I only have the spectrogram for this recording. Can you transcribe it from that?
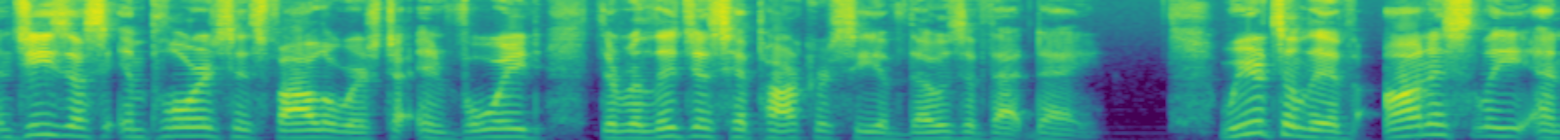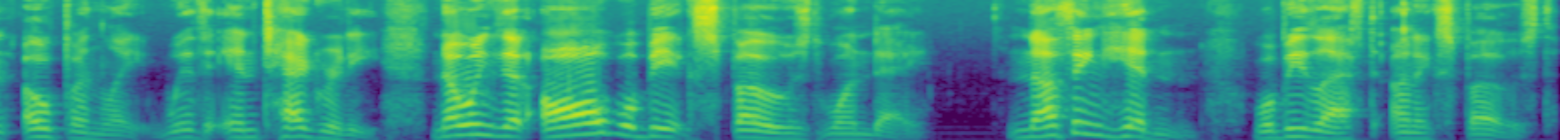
And Jesus implores his followers to avoid the religious hypocrisy of those of that day. We are to live honestly and openly, with integrity, knowing that all will be exposed one day. Nothing hidden will be left unexposed.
